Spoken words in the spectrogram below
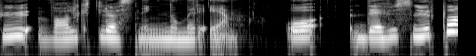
hun valgte løsning nummer én. Og det hun snur på,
